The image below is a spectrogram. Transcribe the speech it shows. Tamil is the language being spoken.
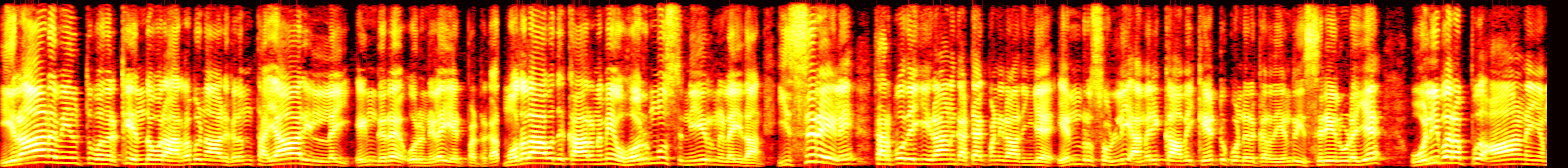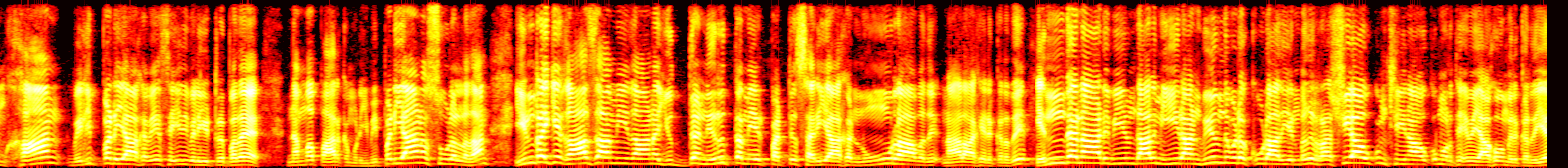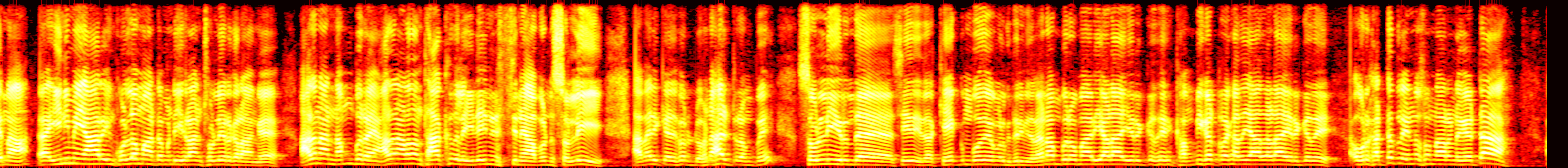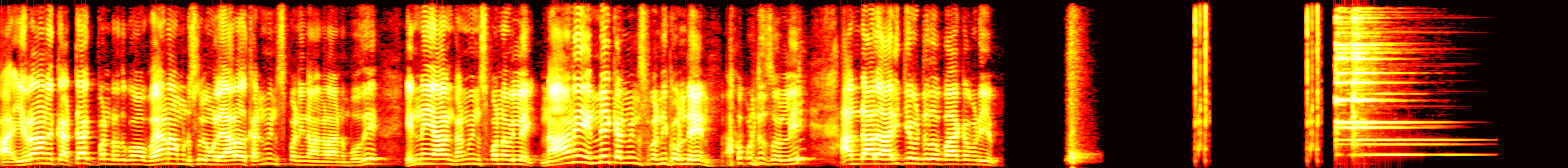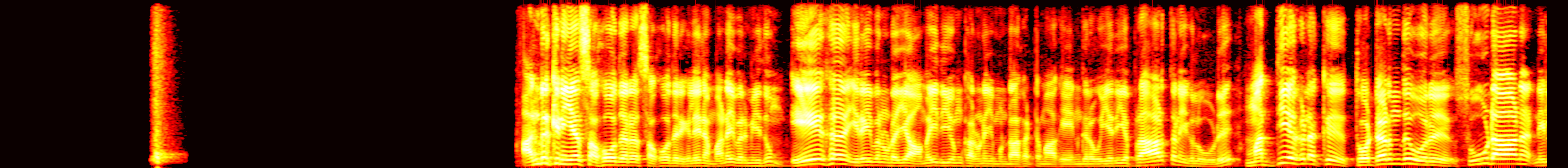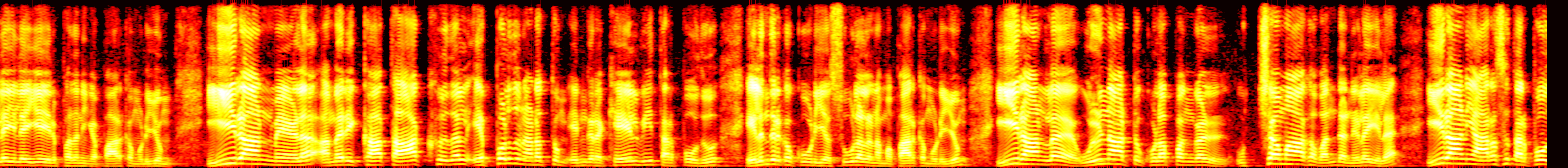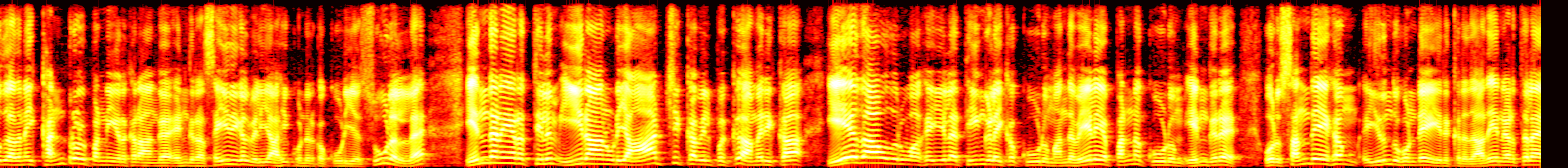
ஈரானை வீழ்த்துவதற்கு எந்த ஒரு அரபு நாடுகளும் தயாரில்லை என்கிற ஒரு நிலை ஏற்பட்டிருக்கா. முதலாவது காரணமே ஹொர்முஸ் நீர்நிலை தான் இஸ்ரேலே தற்போதைக்கு ஈரானுக்கு அட்டாக் பண்ணிடாதீங்க என்று சொல்லி அமெரிக்காவை கேட்டுக்கொண்டிருக்கிறது என்று இஸ்ரேலுடைய ஒளிபரப்பு ஆணையம் ஹான் வெளிப்படையாகவே செய்தி வெளியிட்டிருப்பதை நம்ம பார்க்க முடியும். இப்படியான சூழல்ல தான் இன்றைக்கு காசா மீதான யுத்த நிறுத்தம் ஏற்பட்டு சரியாக நூறாவது நாளாக இருக்கிறது. எந்த நாடு வீழ்ந்தாலும் ஈரான் வீழ்ந்து விடக்கூடாது என்பது ரஷ்யாவுக்கும் சீனாவுக்கும் ஒரு தேவையாகவும் இருக்கிறது. ஏன்னா இனிமே யாரையும் கொல்ல மாட்டோம் என்று ஈரான் சொல்லியிருக்கிறாங்க. அதை நான் நம்புறேன். அதனால தான் தாக்குதலை இடைநிறுத்தினேன் அப்படின்னு சொல்லி அமெரிக்க அதிபர் டொனால்ட் ட்ரம்ப் சொல்லி இருந்த செய்தி. இதை கேட்கும்போது உங்களுக்கு தெரியும் இதெல்லாம் நம்புற மாதிரியாடா இருக்குது? கம்பி கட்டுற கதையாலடா இருக்குது? ஒரு கட்டத்தில் என்ன சொன்னாருன்னு கேட்டால் ஈரானுக்கு அட்டாக் பண்ணுறதுக்கும் வேணாம்னு சொல்லி உங்களை யாராவது கன்வின்ஸ் பண்ணினாங்களான்னு போது என்னை யாரும் கன்வின்ஸ் பண்ணவில்லை. நானே என்னை கன்வின்ஸ் பண்ணி கொண்டேன் அப்படின்னு சொல்லி அந்த ஆள் அறிக்கை விட்டதை பார்க்க முடியும். அன்பிற்கினிய சகோதர சகோதரிகளே நம் அனைவர் மீதும் ஏக இறைவனுடைய அமைதியும் கருணையும் உண்டாகட்டமாக என்கிற உயரிய பிரார்த்தனைகளோடு மத்திய கிழக்கு தொடர்ந்து ஒரு சூடான நிலையிலேயே இருப்பதை நீங்கள் பார்க்க முடியும். ஈரான் மேல அமெரிக்கா தாக்குதல் எப்பொழுது நடத்தும் என்கிற கேள்வி தற்போது எழுந்திருக்கக்கூடிய சூழலை நம்ம பார்க்க முடியும். ஈரானில் உள்நாட்டு குழப்பங்கள் உச்சமாக வந்த நிலையில் ஈரானிய அரசு தற்போது அதனை கண்ட்ரோல் பண்ணி இருக்கிறாங்க என்கிற செய்திகள் வெளியாகி கொண்டிருக்கக்கூடிய சூழலில் எந்த நேரத்திலும் ஈரானுடைய ஆட்சி கவிழ்ப்புக்கு அமெரிக்கா ஏதாவது ஒரு வகையில் தீங்கிழைக்க கூடும் அந்த வேலையை பண்ணக்கூடும் என்கிற ஒரு சந்தேகம் இருந்து கொண்டே இருக்கிறது. அதே நேரத்தில்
